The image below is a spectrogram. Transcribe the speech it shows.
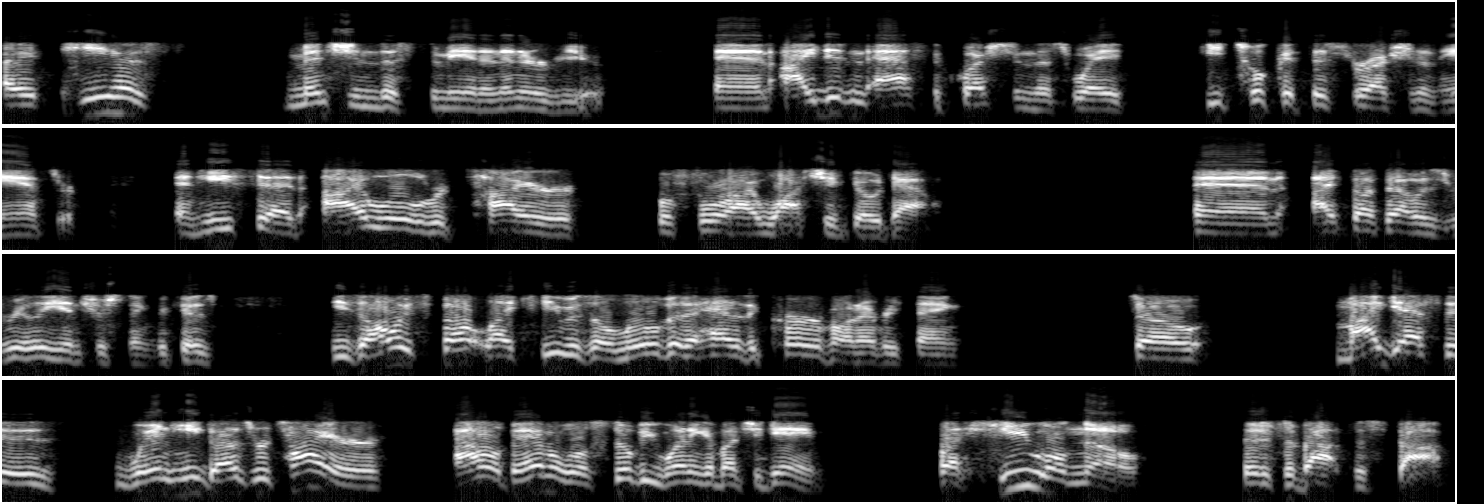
I he has mentioned this to me in an interview, and I didn't ask the question this way. He took it this direction in the answer, and he said, "I will retire before I watch it go down." And I thought that was really interesting because he's always felt like he was a little bit ahead of the curve on everything. So my guess is when he does retire, Alabama will still be winning a bunch of games, but he will know that it's about to stop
